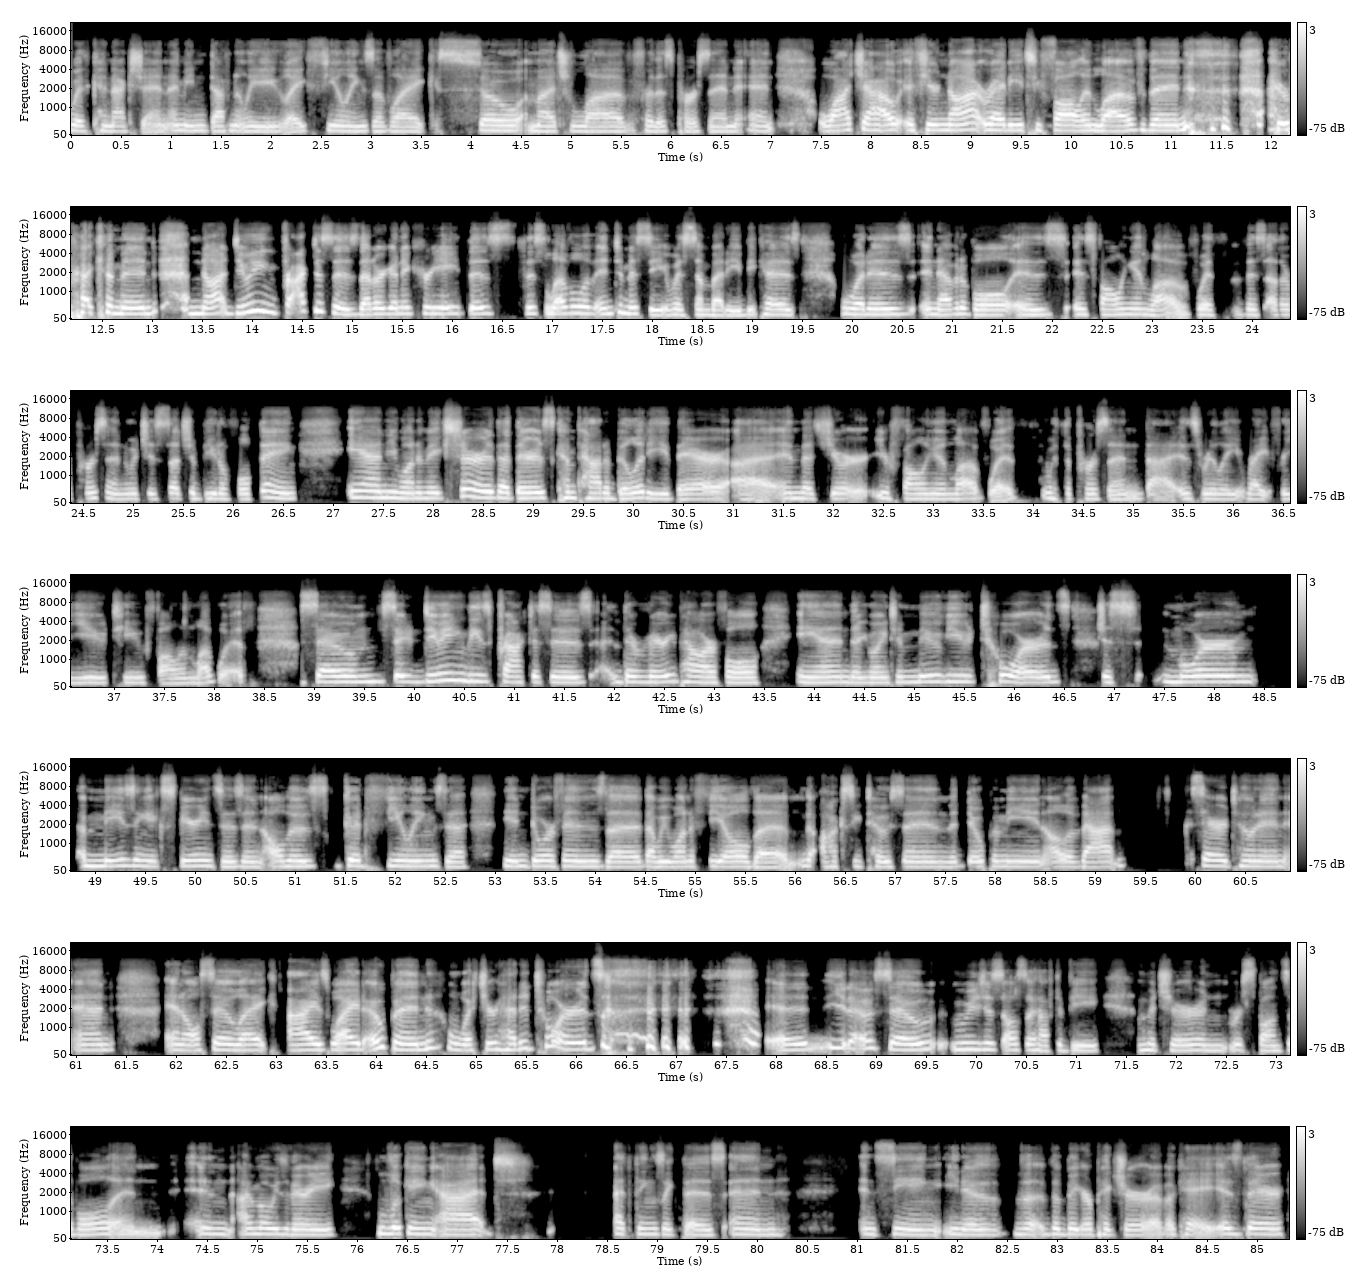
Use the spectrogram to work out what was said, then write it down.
with connection. I mean, definitely like feelings of like so much love for this person. And watch out if you're not ready to fall in love, then I recommend not doing practices that are going to create this this level of intimacy with somebody because what is inevitable is is falling in love with this other person, which is such a beautiful thing. And you want to make sure that there's compatibility there uh, and that you're you're falling in love with with the person that is really right for you to fall in love with. So so doing these practices they're very powerful and they're going to move you towards just more amazing experiences and all those good feelings the the endorphins the that we want to feel the the oxytocin the dopamine all of that serotonin and and also like eyes wide open what you're headed towards. And you know so we just also have to be mature and responsible and and i'm always very looking at at things like this and and seeing you know the the bigger picture of okay is there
